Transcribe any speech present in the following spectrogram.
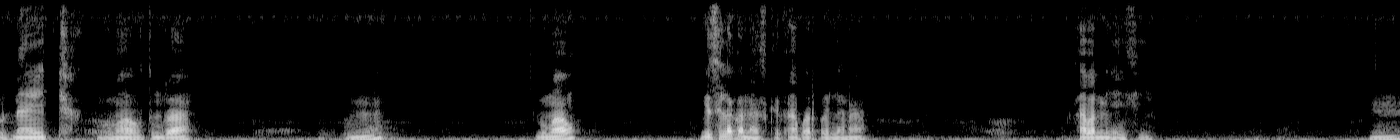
গুড নাইট ঘুমাও তোমরা হুম ঘুমাও গেছিলা কেন আজকে খাবার পাইলে না খাবার নিয়ে আইছি হুম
